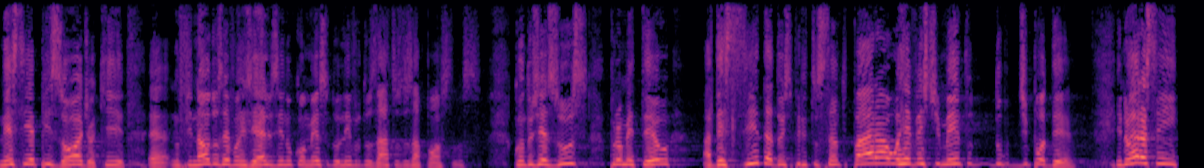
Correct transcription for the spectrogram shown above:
nesse episódio aqui, é, no final dos evangelhos e no começo do livro dos Atos dos Apóstolos. Quando Jesus prometeu a descida do Espírito Santo para o revestimento do, de poder. E não era assim,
